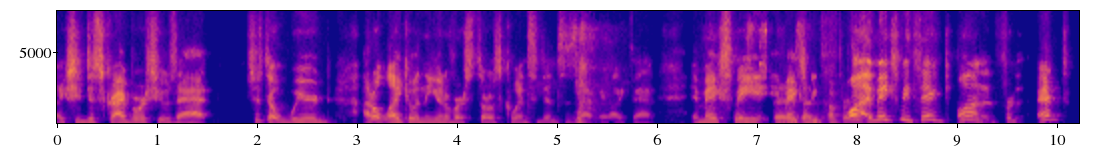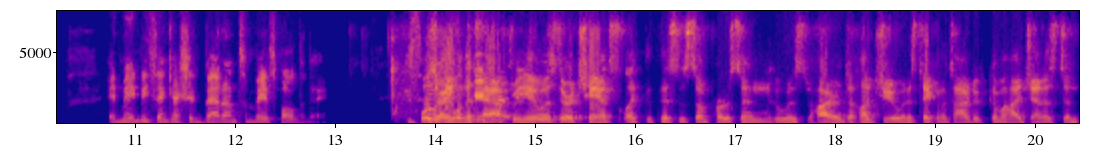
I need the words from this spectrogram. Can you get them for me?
Like she described where she was at. It's just a weird. I don't like it when the universe throws coincidences at me like that. It makes me. That It makes me. Well, it makes me think on for and it made me think I should bet on some baseball today. Was there anyone that's after you? Is there a chance like that this is some person who was hired to hunt you and has taken the time to become a hygienist and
